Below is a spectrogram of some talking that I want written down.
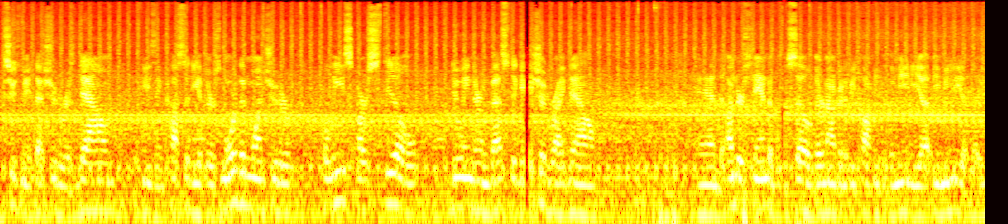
excuse me if that shooter is down if he's in custody if there's more than one shooter police are still doing their investigation right now and understandably so they're not going to be talking to the media immediately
